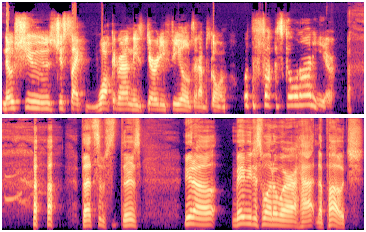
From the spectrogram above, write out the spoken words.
no shoes, just like walking around these dirty fields. And I was going, "What the fuck is going on here?" That's some. There's, you know, maybe you just want to wear a hat and a pouch.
